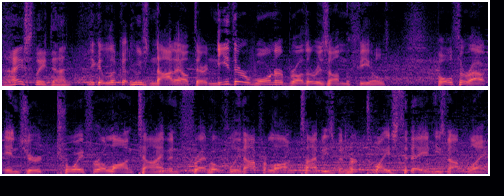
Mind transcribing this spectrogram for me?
Nicely done. You can look at who's not out there. Neither Warner brother is on the field. Both are out injured. Troy for a long time, and Fred hopefully not for a long time. He's been hurt twice today, and he's not playing.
